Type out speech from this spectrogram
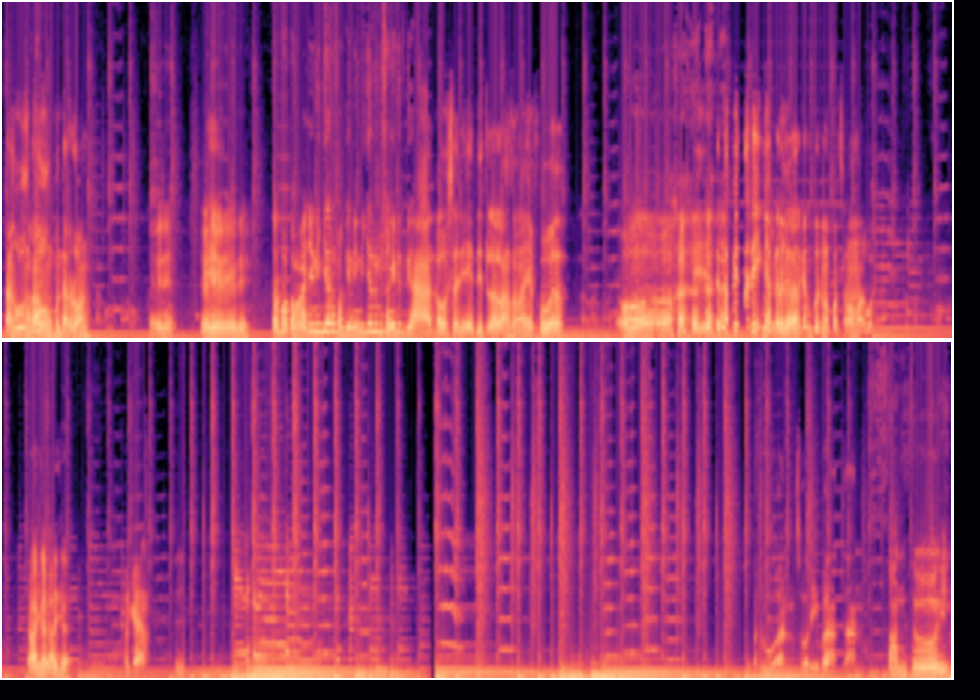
tanggung, Apa? tanggung, bentar doang. ya udah ya udah ya udah ntar potong aja nih Jar bagian ini Jar lu bisa ngedit gak Ya gak usah diedit lah, langsung aja full. oh iya. Eh, tapi tadi nggak Ya kedengeran kan gue nelfon sama mak gue. agak udah. agak An. Sorry banget An. santuy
